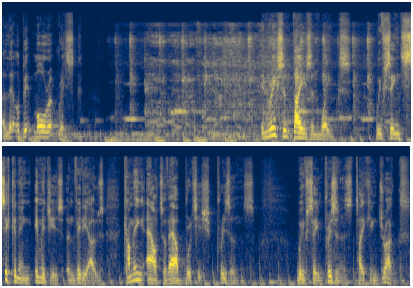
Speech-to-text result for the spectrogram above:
a little bit more at risk. In recent days and weeks, we've seen sickening images and videos coming out of our British prisons. We've seen prisoners taking drugs,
